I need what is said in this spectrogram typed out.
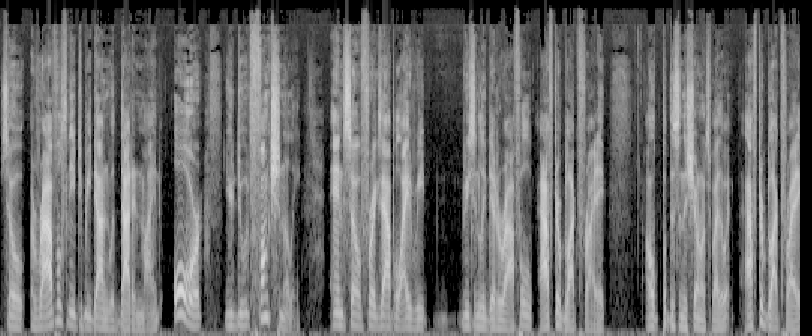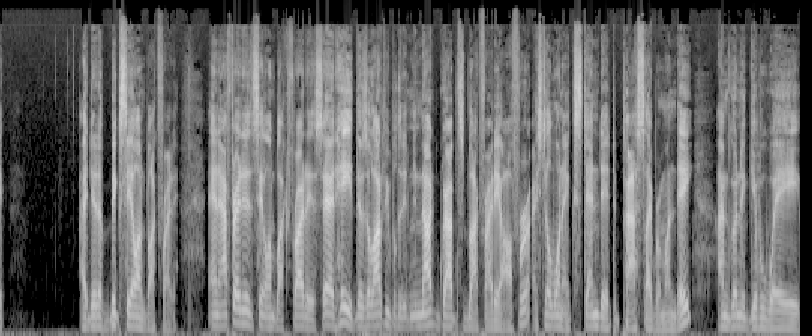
So raffles need to be done with that in mind, or you do it functionally. And so, for example, I read recently did a raffle after Black Friday. I'll put this in the show notes, by the way. After Black Friday, I did a big sale on Black Friday. And after I did a sale on Black Friday, I said, hey, there's a lot of people that did not grab this Black Friday offer. I still want to extend it past Cyber Monday. I'm going to give away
